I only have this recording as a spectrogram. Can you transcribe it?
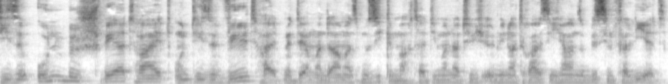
diese Unbeschwertheit und diese Wildheit, mit der man damals Musik gemacht hat, die man natürlich irgendwie nach 30 Jahren so ein bisschen verliert,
